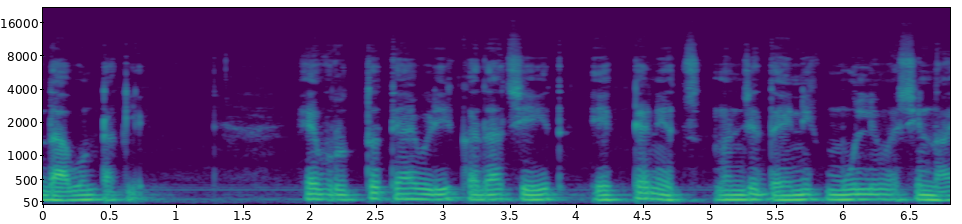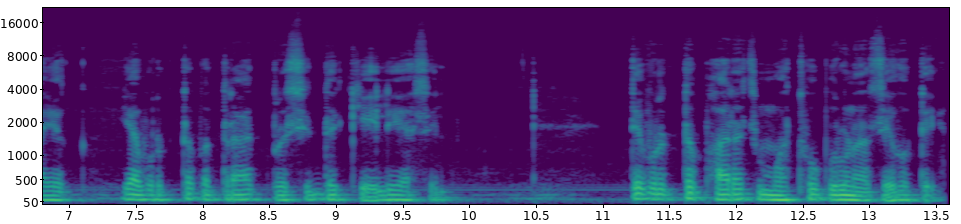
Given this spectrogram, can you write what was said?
दाबून टाकले. हे वृत्त त्यावेळी कदाचित एकट्यानेच म्हणजे दैनिक मूलनिवासी नायक या वृत्तपत्रात प्रसिद्ध केले असेल. ते वृत्त फारच महत्त्वपूर्ण असे होते.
